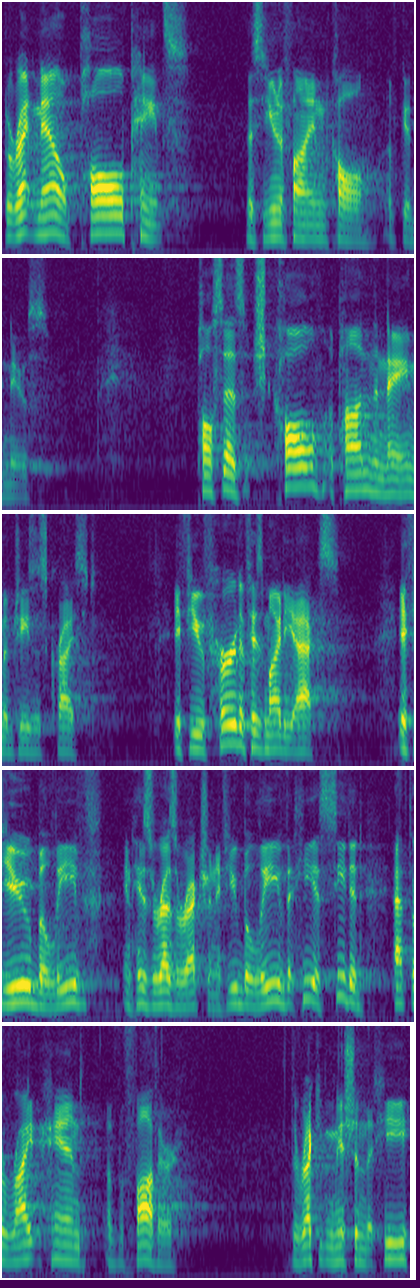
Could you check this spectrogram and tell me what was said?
But right now, Paul paints this unifying call of good news. Paul says, Call upon the name of Jesus Christ. If you've heard of his mighty acts, if you believe in his resurrection, if you believe that he is seated at the right hand of the Father, the recognition that he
